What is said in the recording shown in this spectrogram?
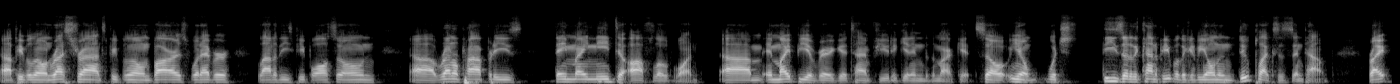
uh, people that own restaurants, people that own bars, whatever. A lot of these people also own uh, rental properties. They might need to offload one. Um, it might be a very good time for you to get into the market. So, you know, which these are the kind of people that are going to be owning the duplexes in town, right?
